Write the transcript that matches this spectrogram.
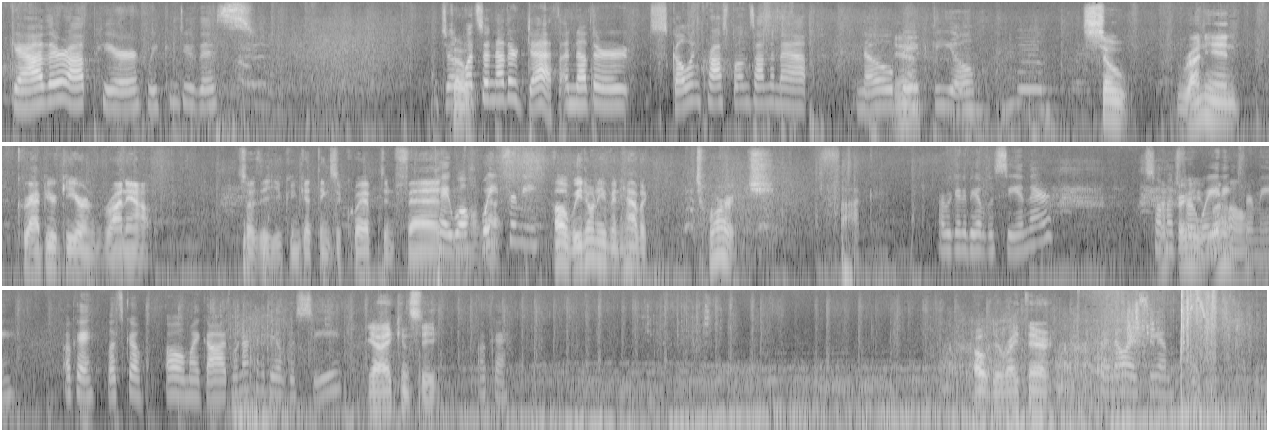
Gather up here. We can do this. So- What's another death? Another skull and crossbones on the map. No Yeah. big deal. So, run in, grab your gear, and run out, so that you can get things equipped and fed. Okay, well, wait that. for me. Oh, we don't even have a torch. Fuck. Are we gonna be able to see in there? So Not much for waiting well. for me. Okay, let's go. Oh my god, we're not gonna be able to see? Yeah, I can see. Okay. Oh, they're right there. I know I see them.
